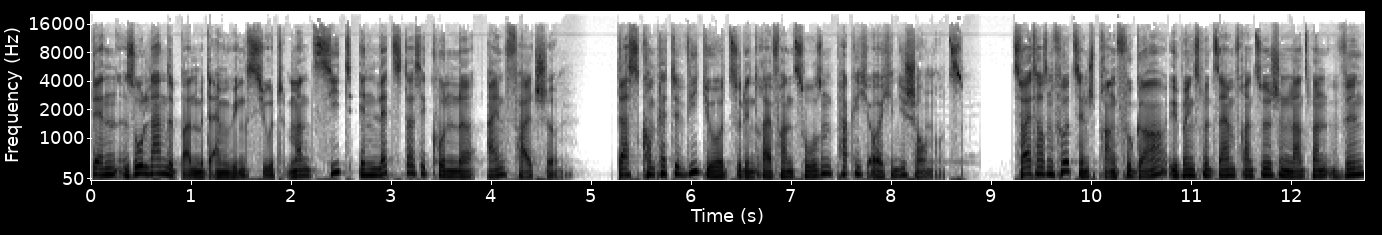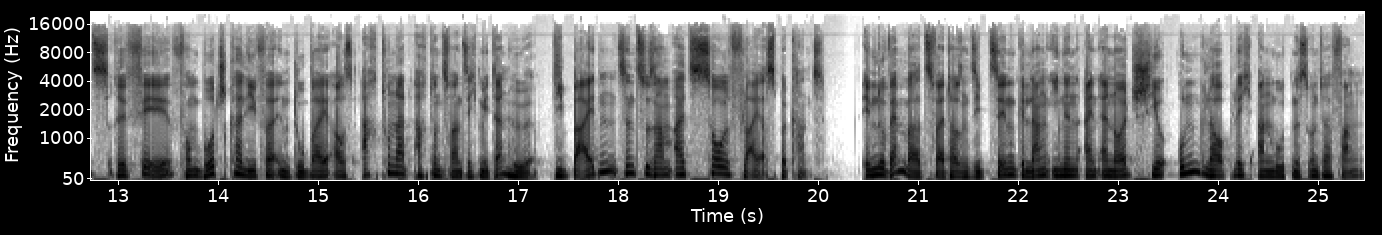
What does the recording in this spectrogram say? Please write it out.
Denn so landet man mit einem Wingsuit. Man zieht in letzter Sekunde einen Fallschirm. Das komplette Video zu den drei Franzosen packe ich euch in die Show Notes. 2014 sprang Fugain übrigens mit seinem französischen Landsmann Vince Refé vom Burj Khalifa in Dubai aus 828 Metern Höhe. Die beiden sind zusammen als Soul Flyers bekannt. Im November 2017 gelang ihnen ein erneut schier unglaublich anmutendes Unterfangen.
